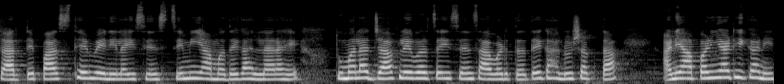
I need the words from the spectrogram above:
चार ते पाच थेंब व्हॅनिला इसेन्सचे मी यामध्ये घालणार आहे. तुम्हाला ज्या फ्लेवरचं इसेन्स आवडतं ते घालू शकता. आणि आपण या ठिकाणी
